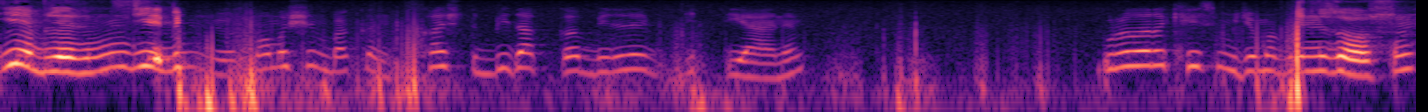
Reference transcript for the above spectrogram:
diyebilirim diye bilmiyorum ama şimdi bakın kaçtı bir dakika bile gitti yani. Buraları kesmeyeceğim haberiniz olsun.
